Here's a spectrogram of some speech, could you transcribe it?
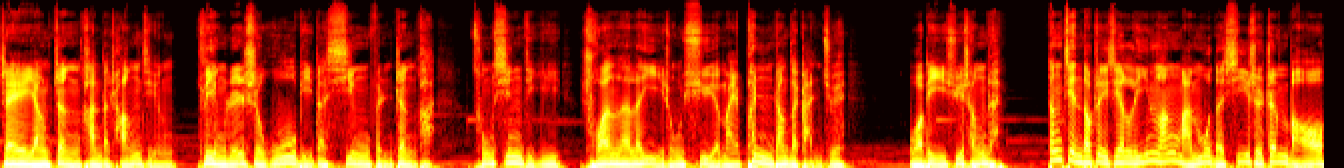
这样震撼的场景，令人是无比的兴奋震撼，从心底传来了一种血脉喷张的感觉。我必须承认，当见到这些琳琅满目的稀世珍宝，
